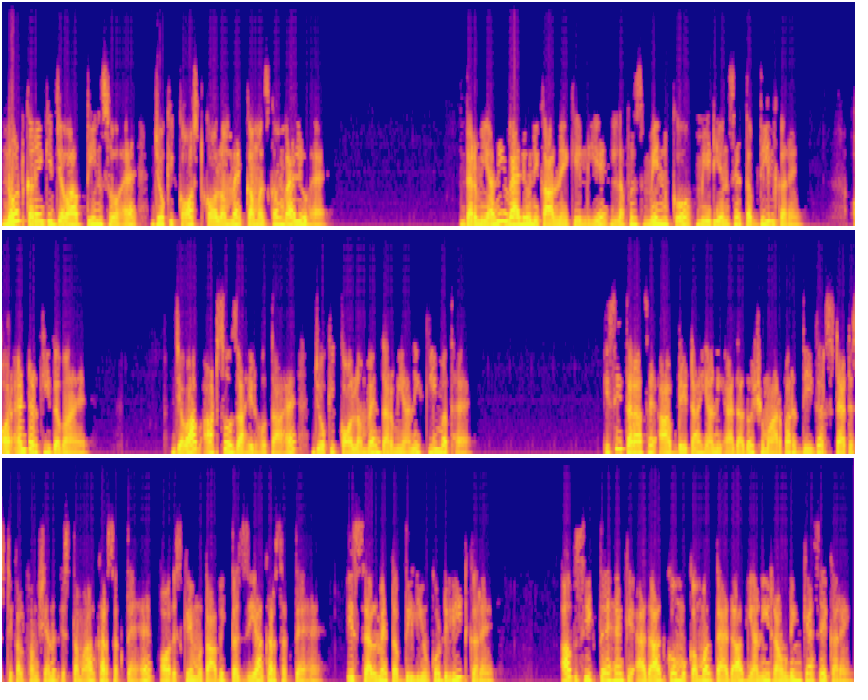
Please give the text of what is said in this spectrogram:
नोट करें कि जवाब 300 है, जो कि कॉस्ट कॉलम में कम अज कम वैल्यू है। दरमियानी वैल्यू निकालने के लिए लफ्ज मिन को मीडियन से तब्दील करें और एंटर की दबाएँ। जवाब 800 ज़ाहिर होता है, जो कि कॉलम में दरमियानी कीमत है। इसी तरह से आप डेटा यानी एदादो शुमार पर दीगर स्टैटिस्टिकल फ़ंक्शन इस्तेमाल कर सकते हैं और इसके मुताबिक तज्जिया कर सकते हैं। इस सेल में तब्दीलियों को डिलीट करें। अब सीखते हैं कि एदाद को मुकम्मल तादाद यानी राउंडिंग कैसे करें।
